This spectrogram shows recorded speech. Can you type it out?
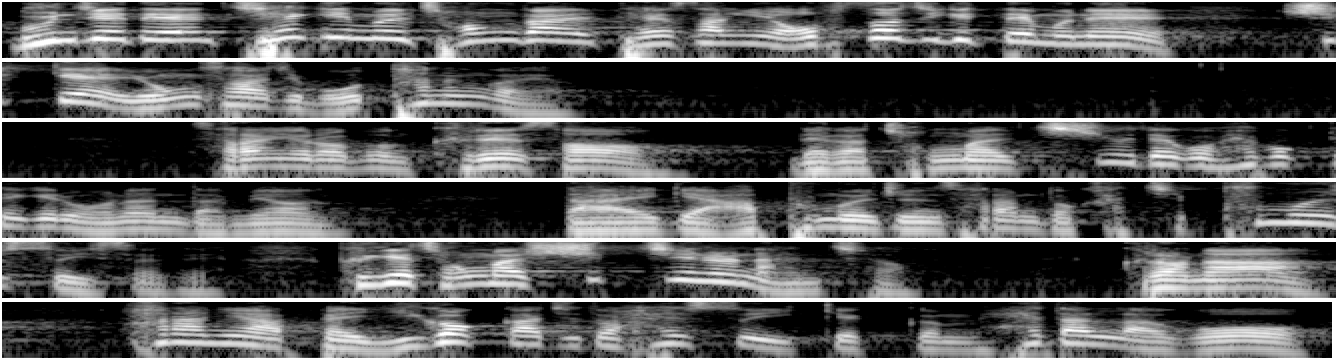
문제에 대한 책임을 전가할 대상이 없어지기 때문에 쉽게 용서하지 못하는 거예요. 사랑 여러분, 그래서 내가 정말 치유되고 회복되기를 원한다면 나에게 아픔을 준 사람도 같이 품을 수 있어야 돼요. 그게 정말 쉽지는 않죠. 그러나 하나님 앞에 이것까지도 할 수 있게끔 해달라고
